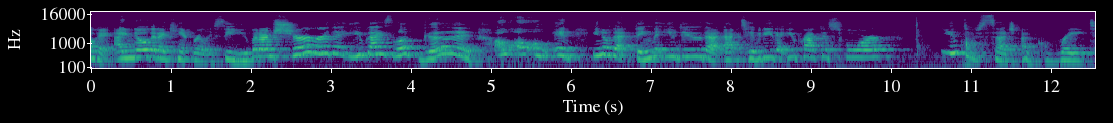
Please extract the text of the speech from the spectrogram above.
okay, I know that I can't really see you, but I'm sure that you guys look good. Oh, oh, oh, and you know that thing that you do, that activity that you practiced for? You do such a great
